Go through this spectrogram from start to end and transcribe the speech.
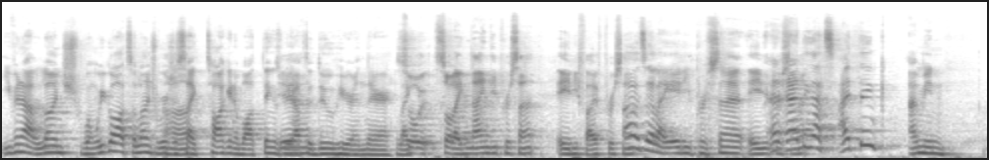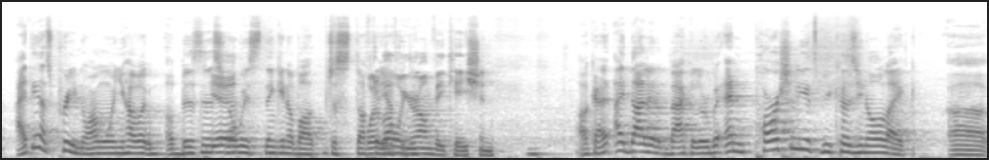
Even at lunch, when we go out to lunch, we're just Uh-huh. like talking about things we have to do here and there. Like so so like ninety percent, eighty five percent. I would say like eighty percent. 80%. And I think that's. I think. I mean, I think that's pretty normal when you have like a business. You're always thinking about just stuff. What that you about have when you're do. on vacation? Okay, I dialed it back a little bit, and partially it's because you know, like, uh,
